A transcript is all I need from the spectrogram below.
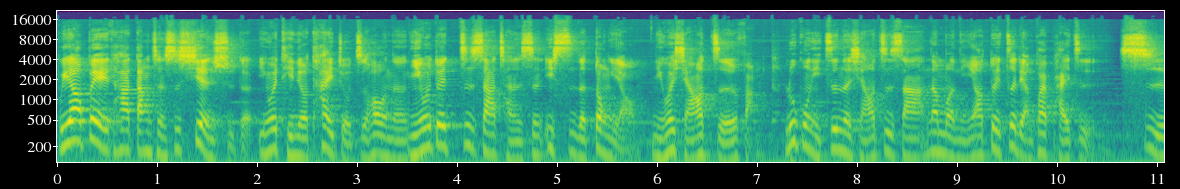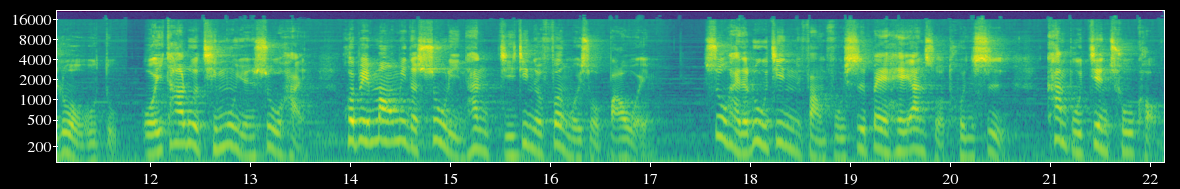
不要被它当成是现实的，因为停留太久之后呢，你会对自杀产生一丝的动摇，你会想要折返。如果你真的想要自杀，那么你要对这两块牌子视若无睹。我一踏入青木原树海，会被茂密的树林和寂静的氛围所包围，树海的路径仿佛是被黑暗所吞噬，看不见出口。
